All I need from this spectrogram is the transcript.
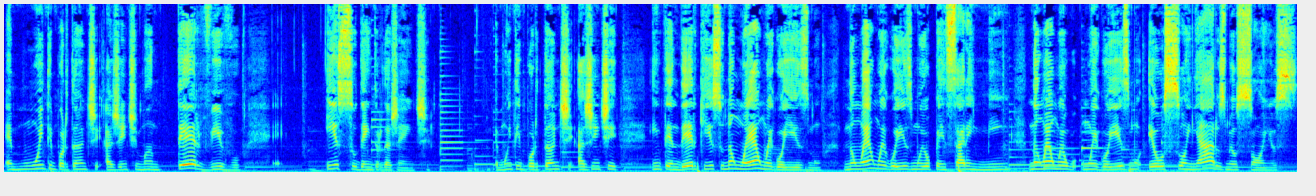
É muito importante a gente manter vivo isso dentro da gente. É muito importante a gente entender que isso não é um egoísmo. Não é um egoísmo eu pensar em mim, não é um, um egoísmo eu sonhar os meus sonhos.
